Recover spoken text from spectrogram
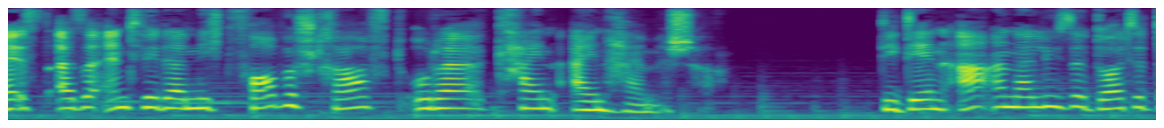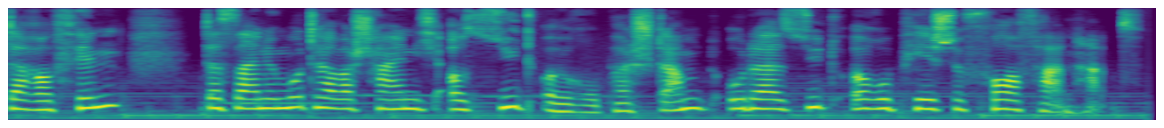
Er ist also entweder nicht vorbestraft oder kein Einheimischer. Die DNA-Analyse deutet darauf hin, dass seine Mutter wahrscheinlich aus Südeuropa stammt oder südeuropäische Vorfahren hat.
